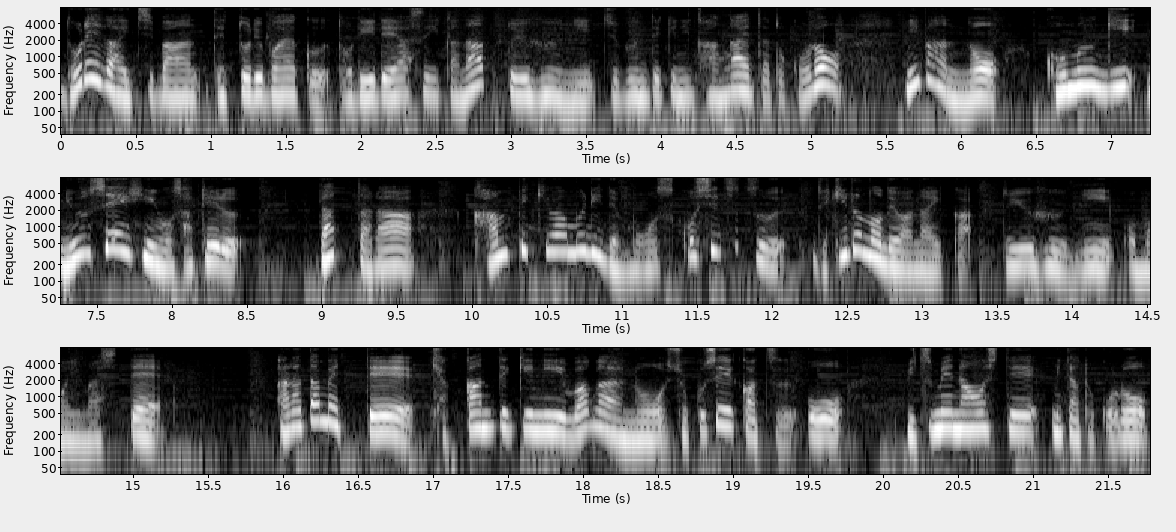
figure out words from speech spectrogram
どれが一番手っ取り早く取り入れやすいかなというふうに自分的に考えたところ2番の小麦乳製品を避ける。だったら完璧は無理でも少しずつできるのではないかというふうに思いまして改めて客観的に我が家の食生活を見つめ直してみたところ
